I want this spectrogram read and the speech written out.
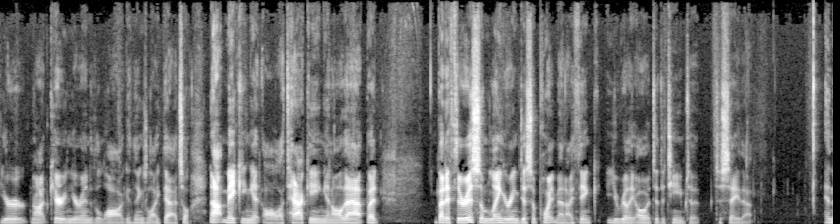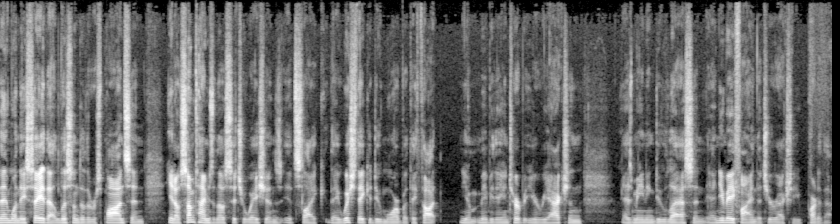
you're not carrying your end of the log and things like that. So, not making it all attacking and all that, but but if there is some lingering disappointment, I think you really owe it to the team to to say that. And then when they say that, listen to the response. And you know, sometimes in those situations, it's like they wish they could do more, but they thought you know maybe they interpret your reaction as meaning do less, and and you may find that you're actually part of that.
